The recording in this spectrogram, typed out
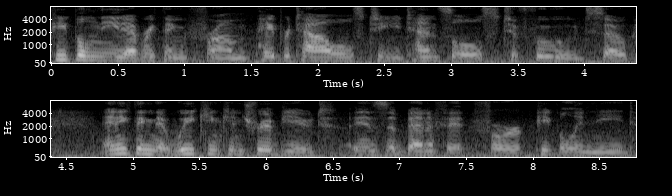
People need everything from paper towels to utensils to food. So anything that we can contribute is a benefit for people in need.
